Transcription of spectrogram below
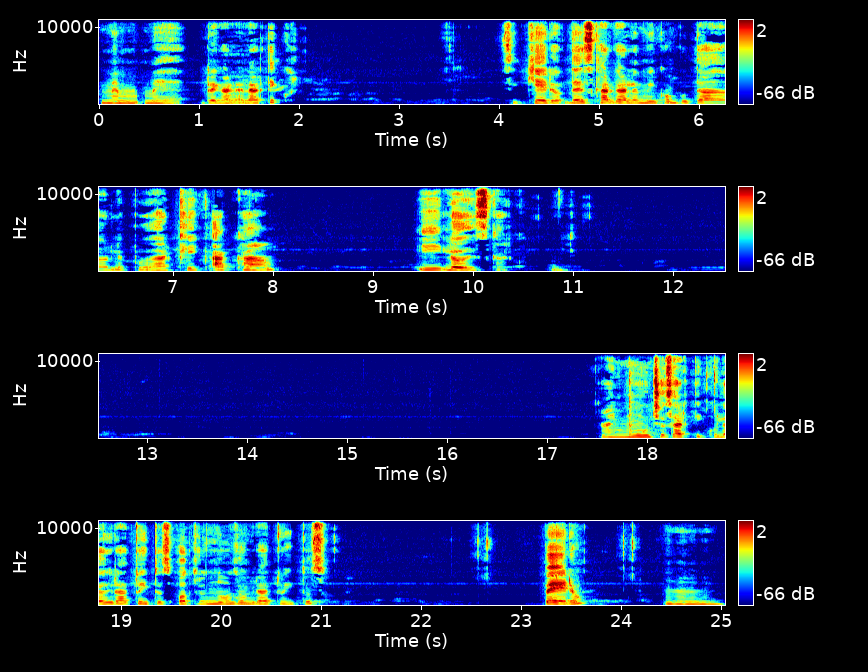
Me, me regala el artículo. Si quiero descargarlo en mi computador, le puedo dar clic acá y lo descargo. Hay muchos artículos gratuitos, otros no son gratuitos, pero mm,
